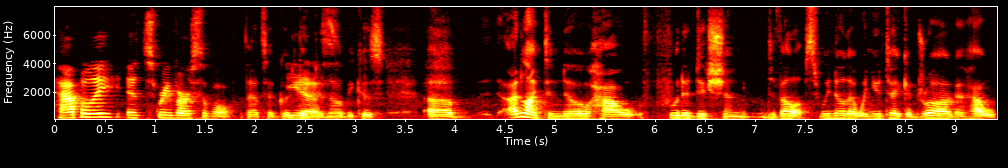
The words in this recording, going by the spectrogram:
Happily, it's reversible. That's a good yes. thing to know because uh, I'd like to know how food addiction develops. We know that when you take a drug, how,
